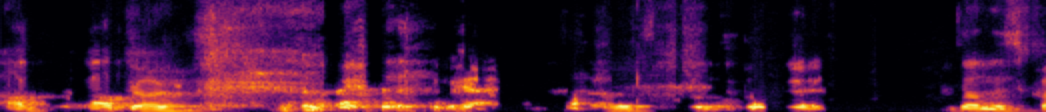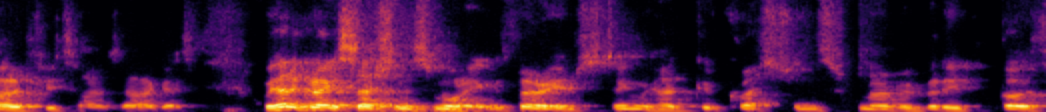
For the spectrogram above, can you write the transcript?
I'll, I'll go. We've done this quite a few times now, I guess. We had a great session this morning. It was very interesting. We had good questions from everybody, both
